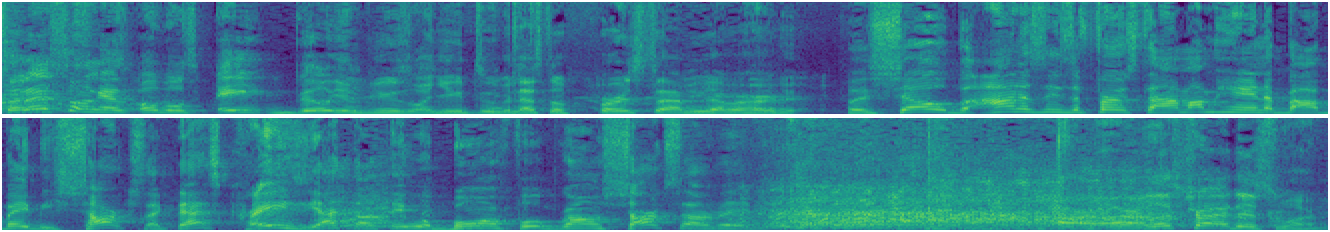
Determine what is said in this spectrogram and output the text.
So that song has almost 8 billion views on YouTube, and that's the first time you ever heard it. For sure, but honestly, it's the first time I'm hearing about baby sharks. Like, that's crazy. I thought they were born full-grown sharks already. all right, all right, let's try this one.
